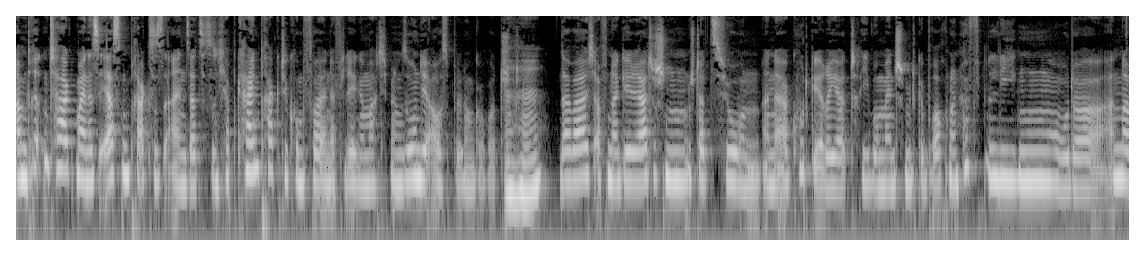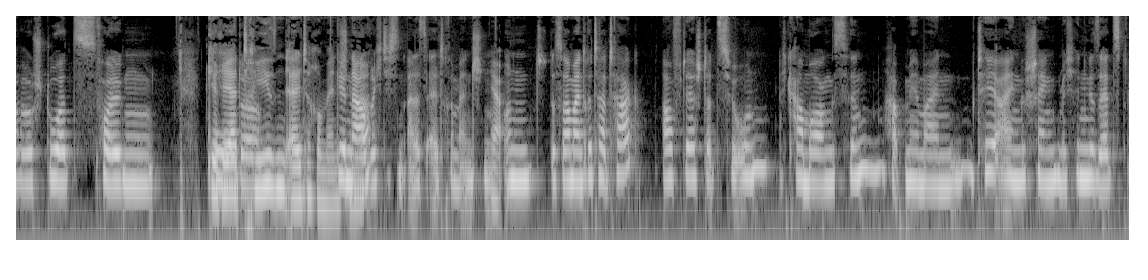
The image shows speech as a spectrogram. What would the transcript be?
Am dritten Tag meines ersten Praxiseinsatzes, und ich habe kein Praktikum vorher in der Pflege gemacht, ich bin so in die Ausbildung gerutscht. Da war ich auf einer geriatrischen Station, einer Akutgeriatrie, wo Menschen mit gebrochenen Hüften liegen oder andere Sturzfolgen. Geriatrie Oder- sind ältere Menschen. Genau, ne? richtig, sind alles ältere Menschen. Ja. Und das war mein dritter Tag auf der Station. Ich kam morgens hin, habe mir meinen Tee eingeschenkt, mich hingesetzt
